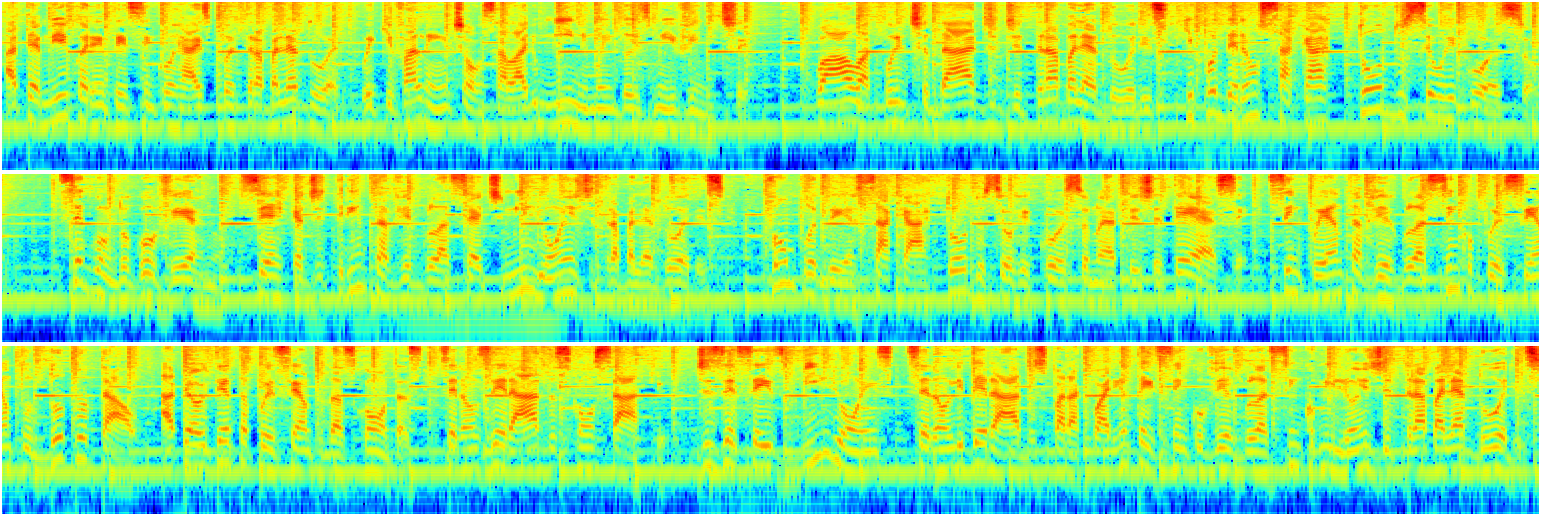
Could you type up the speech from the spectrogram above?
Até R$ 1.045 por trabalhador, o equivalente ao salário mínimo em 2020. Qual a quantidade de trabalhadores que poderão sacar todo o seu recurso? Segundo o governo, cerca de 30,7 milhões de trabalhadores vão poder sacar todo o seu recurso no FGTS, 50,5% do total. Até 80% das contas serão zeradas com saque. 16 bilhões serão liberados para 45,5 milhões de trabalhadores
